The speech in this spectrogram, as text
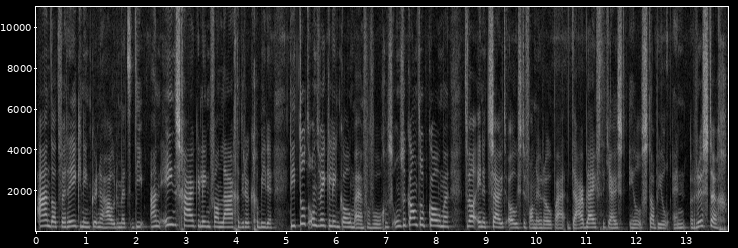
aan dat we rekening kunnen houden met die aaneenschakeling van lage drukgebieden die tot ontwikkeling komen en vervolgens onze kant op komen. Terwijl in het zuidoosten van Europa, daar blijft het juist heel stabiel en rustig.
